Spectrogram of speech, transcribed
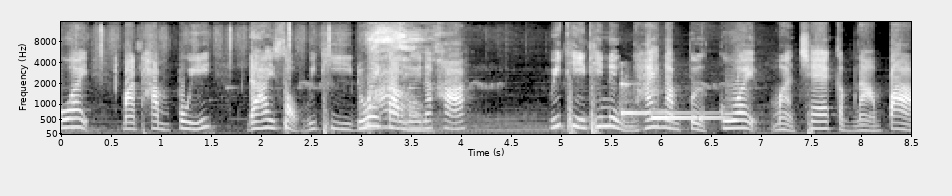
กล้วยมาทำปุ๋ยได้สองวิธีด้วยกันเลยนะคะ วิธีที่1ให้นำเปลือกกล้วยมาแช่กับน้ำเปล่า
